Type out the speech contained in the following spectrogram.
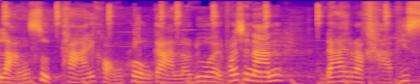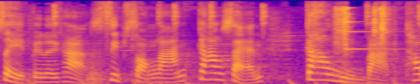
หลังสุดท้ายของโครงการแล้วด้วย เพราะฉะนั้นได้ราคาพิเศษไปเลยค่ะ 12 ล้าน9แสน9หมื่นบาทเท่า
